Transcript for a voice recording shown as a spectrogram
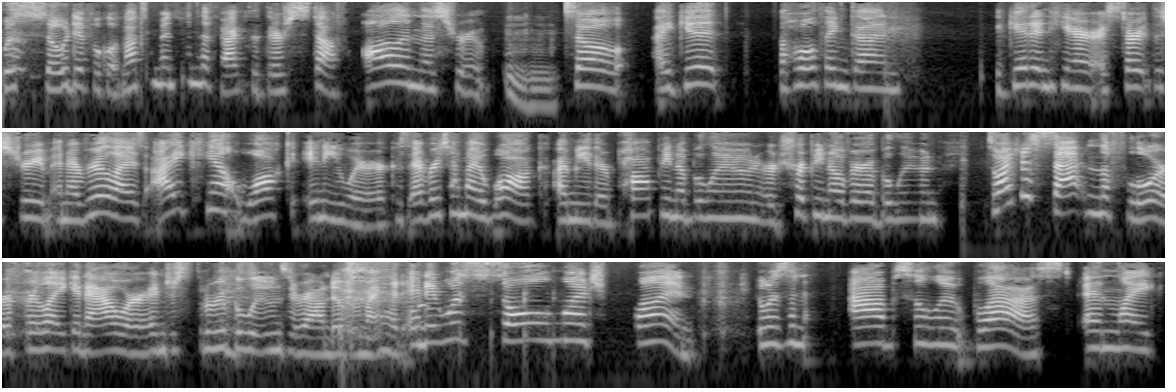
was so difficult. Not to mention the fact that there's stuff all in this room. Mm-hmm. So I get the whole thing done. I get in here, I start the stream, and I realize I can't walk anywhere because every time I walk, I'm either popping a balloon or tripping over a balloon. So I just sat in the floor for like an hour and just threw balloons around over my head. And it was so much fun. It was an absolute blast. And like,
